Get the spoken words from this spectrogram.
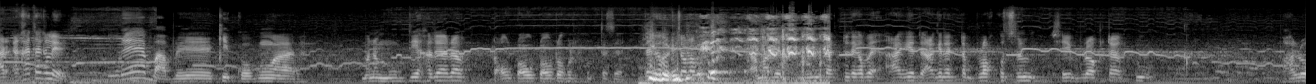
আর একা থাকলে ওরে বাবরে কি কবু আর? মানে মুখ দিয়ে খালি আর টক টক টক টক ফুটতেছে। চলো আমাদের একটু দেখাবে। আগের আগের একটা ব্লগ করছিলাম সেই ব্লগটা একটু ভালো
